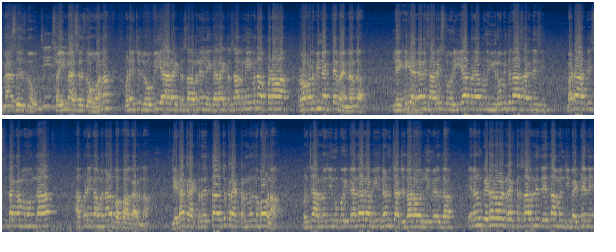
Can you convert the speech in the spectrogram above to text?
ਮੈਸੇਜ ਦਿਓ। ਜੀ, ਜੀ, ਸਹੀ। ਮੈਸੇਜ ਦਿਓ ਹਨਾ? ਹੁਣ ਇਹ ਚ ਜੋ ਵੀ ਆ ਰਾਈਟਰ ਸਾਹਿਬ ਨੇ ਲਿਖਿਆ ਰਾਈਟਰ ਸਾਹਿਬ ਨੇ ਇਵਨ ਆਪਣਾ ਰੋਲ ਵੀ ਨੈਗੇਟਿਵ ਹੈ ਇਹਨਾਂ ਦਾ। ਲਿਖਿਆ ਇਹਨਾਂ ਨੇ ਸਾਰੀ ਸਟੋਰੀ ਆ, ਆਪਣੇ ਆਪ ਨੂੰ ਹੀਰੋ ਵੀ ਦਿਖਾ ਸਕਦੇ ਸੀ। ਬਟ ਆਰਟਿਸਟ ਦਾ ਕੰਮ ਹੁੰਦਾ ਆਪਣੇ ਕੰਮ ਨਾਲ ਵਫਾ ਕਰਨਾ। ਜਿਹੜਾ ਕਰੈਕਟਰ ਦਿੱਤਾ, ਉਹ ਚ ਕਰੈਕਟਰ ਨੂੰ ਨਿਭਾਉਣਾ। ਹੁਣ ਚਰਨੋ ਜੀ ਨੂੰ ਕੋਈ ਕਹਿੰਦਾਗਾ ਵੀ ਇਹਨਾਂ ਨੂੰ ਚੱਜ ਦਾ ਰੋਲ ਨਹੀਂ ਮਿਲਦਾ। ਇਹਨਾਂ ਨੂੰ ਕਿਹੜਾ ਰੋਲ ਡਾਇਰੈਕਟਰ ਸਾਹਿਬ ਨੇ ਦੇਤਾ? ਅਮਨ ਜੀ ਬੈਠੇ ਨੇ।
